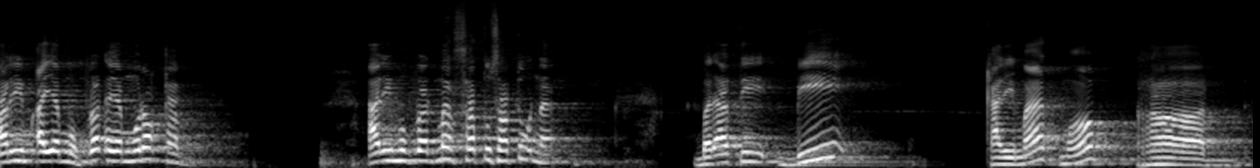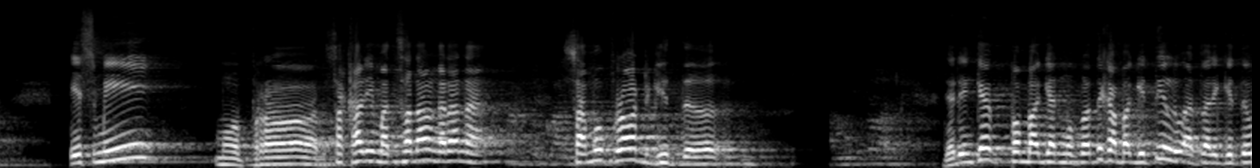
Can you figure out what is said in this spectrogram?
Ari aya mufrad aya murakkab ari mufrad mah satu-satuna. Berarti bi kalimat mufrad. Ismi mufrad. Sakalimat sanaon ngaranna? Samufrad gitu. Jadi engke pembagian mufrad itu kabagi tilu atau gitu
